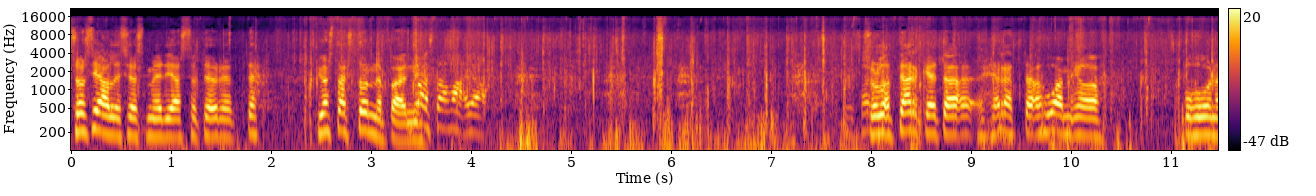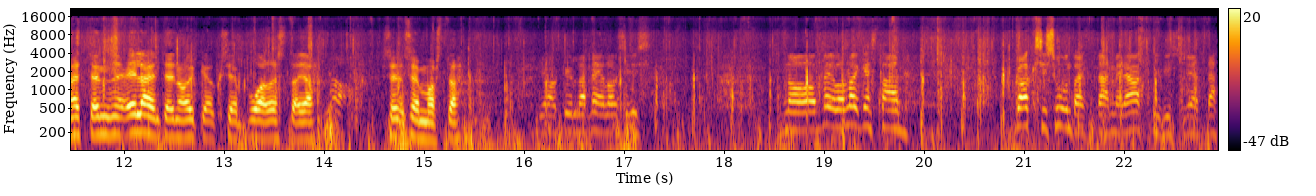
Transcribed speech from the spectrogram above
sosiaalisessa mediassa te yritätte juostaaks tonne päin, niin Juostaan vaan, joo. sulla on tärkeää herättää huomioon puhuu näiden eläinten oikeuksien puolesta ja Joo. sen semmoista. Joo, kyllä meillä on siis... No, meillä on oikeastaan kaksi suuntaista tämä meidän aktivismi, että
